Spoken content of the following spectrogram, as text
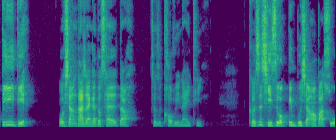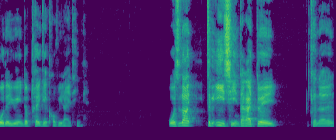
第一点，我想大家应该都猜得到，就是 COVID nineteen。可是，其实我并不想要把所有的原因都推给 COVID-19。我知道这个疫情大概对可能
